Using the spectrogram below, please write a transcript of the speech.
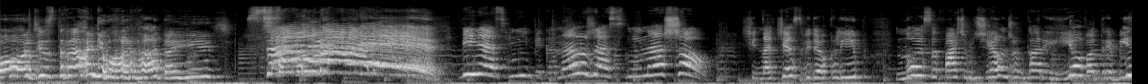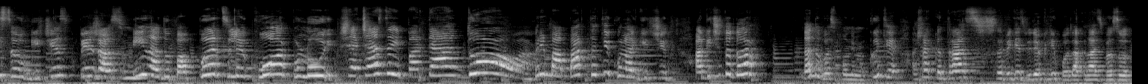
Oh, ce straniu arată aici! Salutare! Bine ați venit pe canalul Jasmina Show! Și în acest videoclip noi o să facem challenge în care eu va trebui să o ghicesc pe Jasmina după părțile corpului. Și aceasta e partea a doua! În prima parte ticul a ghicit. A ghicit-o doar dar nu vă spunem câte, așa că intrați să vedeți videoclipul dacă n-ați văzut.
